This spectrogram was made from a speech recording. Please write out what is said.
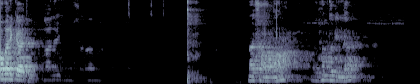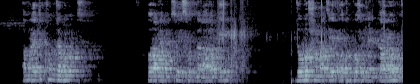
ওবরকাত আলহামদুলিল্লাহ। আমরা এতক্ষণ যাবৎ কোরআন এবং সন্ন্যার আলোকে যুব সমাজের অধপতনের কারণ ও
